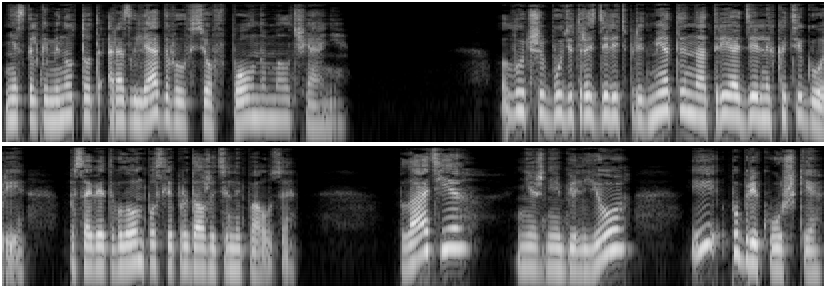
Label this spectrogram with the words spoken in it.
Несколько минут тот разглядывал все в полном молчании. Лучше будет разделить предметы на три отдельных категории, посоветовал он после продолжительной паузы. Платье, нижнее белье и побрякушки.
